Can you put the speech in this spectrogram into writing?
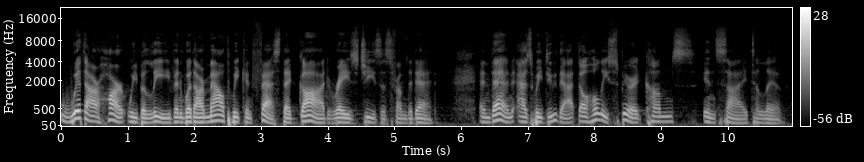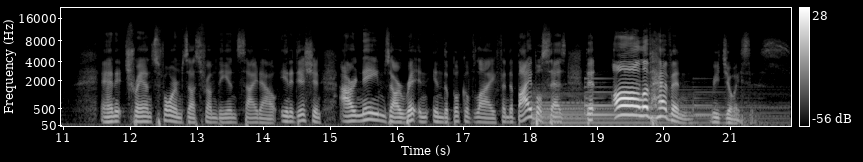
with our heart we believe, and with our mouth we confess that God raised Jesus from the dead. And then, as we do that, the Holy Spirit comes inside to live. And it transforms us from the inside out. In addition, our names are written in the book of life. And the Bible says that all of heaven rejoices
